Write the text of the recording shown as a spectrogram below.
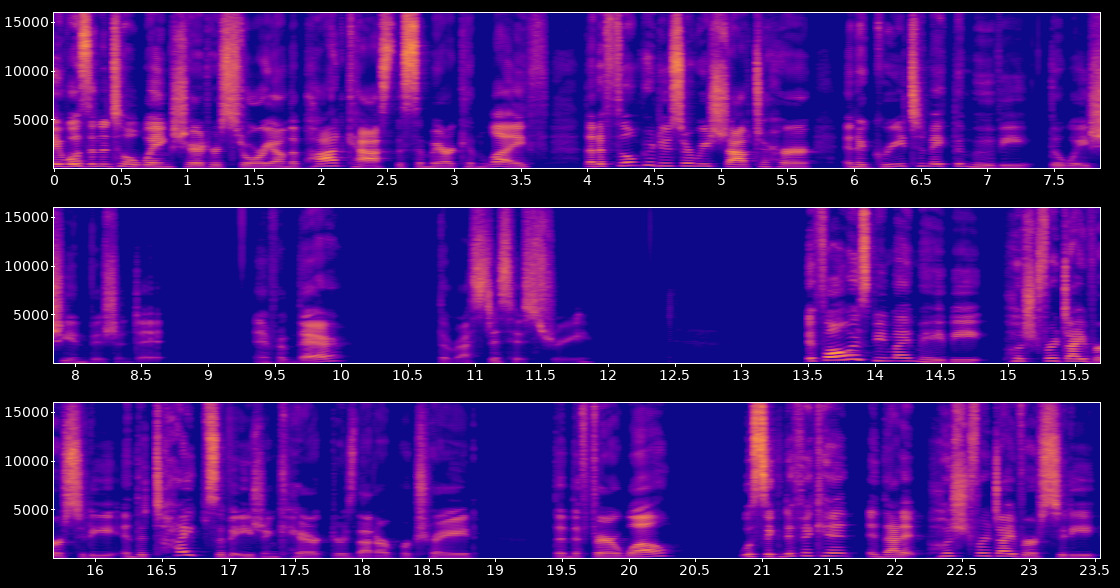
It wasn't until Wang shared her story on the podcast, This American Life, that a film producer reached out to her and agreed to make the movie the way she envisioned it. And from there, the rest is history. If Always Be My Maybe pushed for diversity in the types of Asian characters that are portrayed, then The Farewell was significant in that it pushed for diversity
